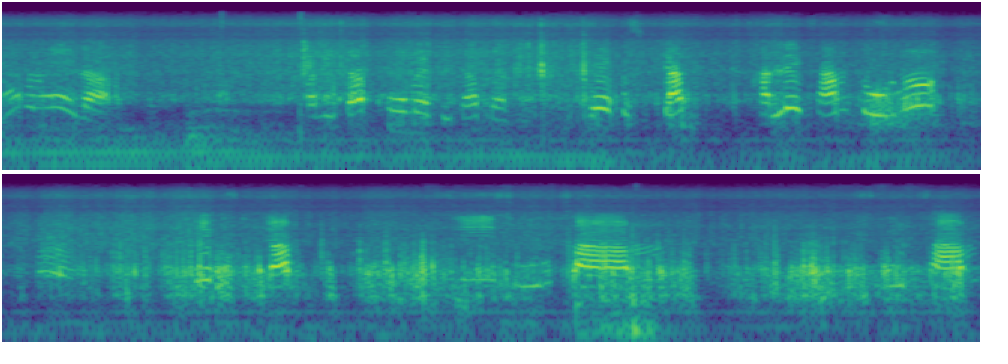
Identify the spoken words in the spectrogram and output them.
นย์มันนี่ล่ะวันนี้จับคู่แม่ติจับแบบนี้เลขก็สิจับคันเลขสามตัวเนาะเลขก็สิจับสี่ศูนย์สาม 3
